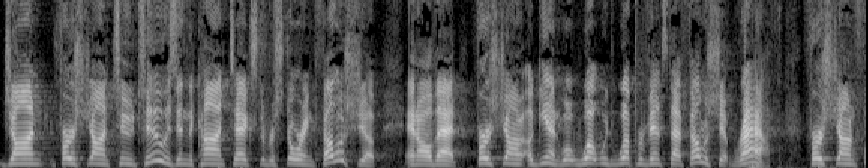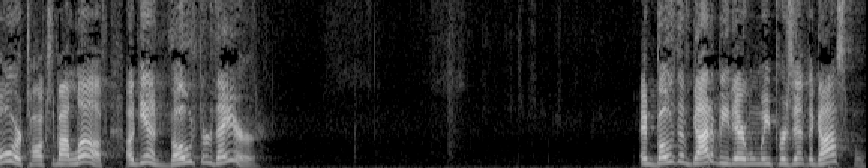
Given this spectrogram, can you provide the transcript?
John, 1 John 2 2 is in the context of restoring fellowship and all that. 1 John, again, what, what, would, what prevents that fellowship? Wrath. 1 John 4 talks about love. Again, both are there. And both have got to be there when we present the gospel.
